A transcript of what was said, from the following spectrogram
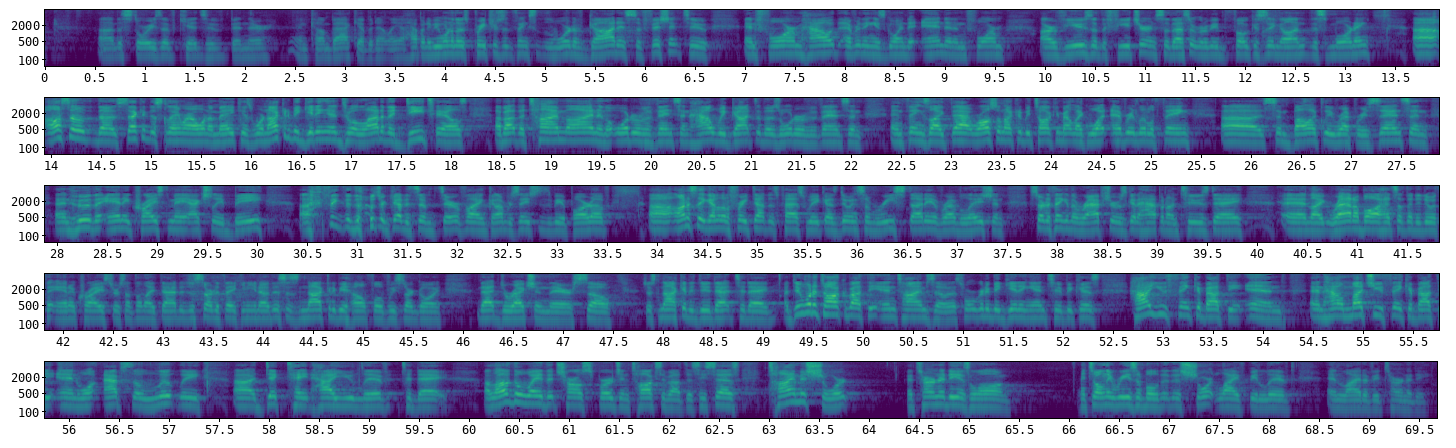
uh, the stories of kids who've been there and come back. Evidently, I happen to be one of those preachers that thinks that the Word of God is sufficient to inform how everything is going to end and inform our views of the future. And so that's what we're going to be focusing on this morning. Uh, also, the second disclaimer I want to make is we're not going to be getting into a lot of the details about the timeline and the order of events and how we got to those order of events and, and things like that. We're also not going to be talking about like what every little thing uh, symbolically represents and, and who the Antichrist may actually be. I think that those are kind of some terrifying conversations to be a part of. Uh, honestly, I got a little freaked out this past week. I was doing some restudy of Revelation, started thinking the rapture was going to happen on Tuesday, and like Radabah had something to do with the Antichrist or something like that. I just started thinking, you know, this is not going to be helpful if we start going that direction there. So, just not going to do that today. I do want to talk about the end times, though. That's what we're going to be getting into because how you think about the end and how much you think about the end will absolutely uh, dictate how you live today. I love the way that Charles Spurgeon talks about this. He says, Time is short, eternity is long. It's only reasonable that this short life be lived in light of eternity.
